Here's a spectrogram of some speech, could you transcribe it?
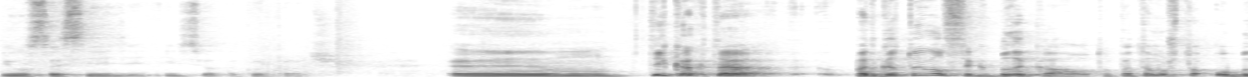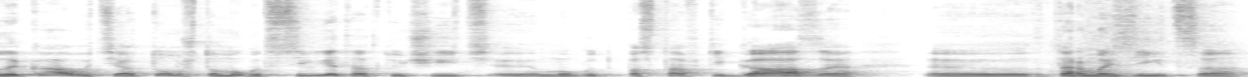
и у соседей, и все такое прочее. Эм, ты как-то подготовился к блэкауту, потому что о блэкауте, о том, что могут свет отключить, э, могут поставки газа, тормозится,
